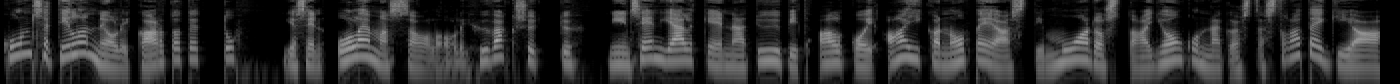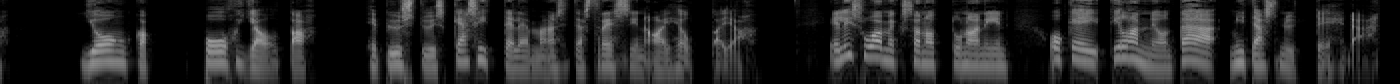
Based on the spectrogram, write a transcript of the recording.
Kun se tilanne oli kartotettu ja sen olemassaolo oli hyväksytty, niin sen jälkeen nämä tyypit alkoi aika nopeasti muodostaa jonkunnäköistä strategiaa, jonka pohjalta he pystyisivät käsittelemään sitä stressin aiheuttajaa. Eli suomeksi sanottuna, niin okei, tilanne on tämä, mitäs nyt tehdään.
